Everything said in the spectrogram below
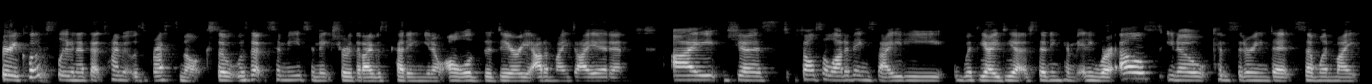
very closely. And at that time, it was breast milk, so it was up to me to make sure that I was cutting, you know, all of the dairy out of my diet. And I just felt a lot of anxiety with the idea of sending him anywhere else, you know, considering that someone might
